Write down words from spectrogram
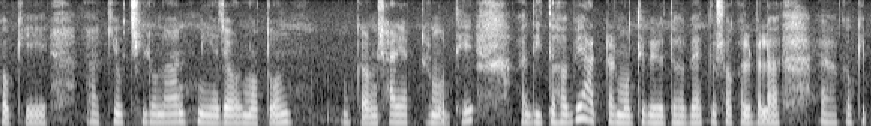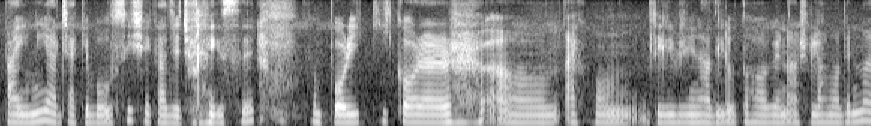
কাউকে কেউ ছিল না নিয়ে যাওয়ার মতন। কারণ সাড়ে আটটার মধ্যে দিতে হবে, আটটার মধ্যে বেরোতে হবে। এত সকালবেলা কাউকে পাইনি আর যাকে বলছি সে কাজে চলে গেছে। পরে কি করার এখন ডেলিভারি না দিলেও তো হবে না। আসলে আমাদের না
